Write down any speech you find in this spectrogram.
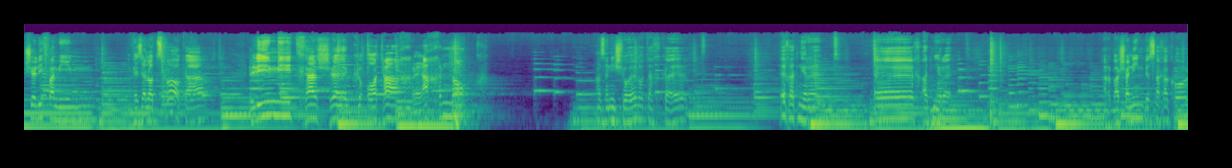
שלפעמים, וזה לא צחוק, אה? לי מתחשק אותך לחנוק אז אני שואל אותך כעת איך את נראית? איך את נראית? ארבע שנים בסך הכל,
